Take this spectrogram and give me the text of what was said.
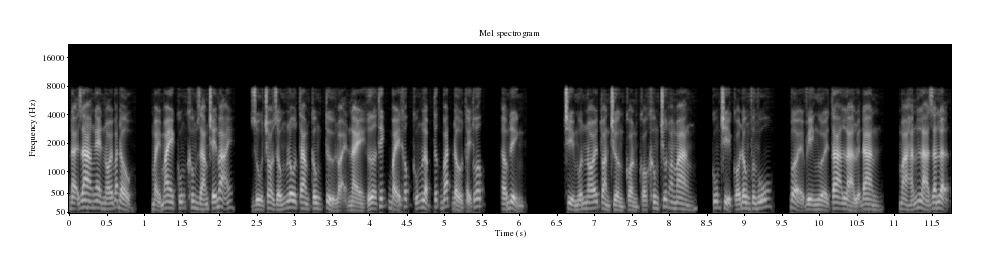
Đại gia nghe nói bắt đầu, mảy may cũng không dám chế mãi dù cho giống lô tam công tử loại này ưa thích bày khóc cũng lập tức bắt đầu tẩy thuốc ấm đỉnh. Chỉ muốn nói toàn trường còn có không chút hoang mang cũng chỉ có đông phương vũ bởi vì người ta là luyện đan mà hắn là gian lận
